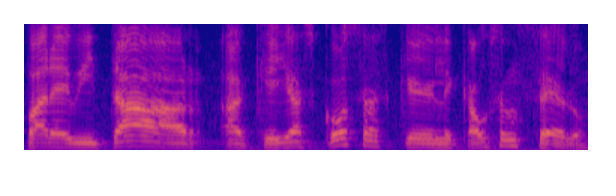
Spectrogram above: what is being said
para evitar aquellas cosas que le causan celo.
